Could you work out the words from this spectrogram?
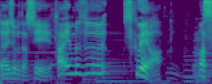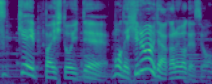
大丈夫だしタイムズスクエア、うんまあ、すっげえいっぱい人いてもうね昼間みたいに明るいわけですよ。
